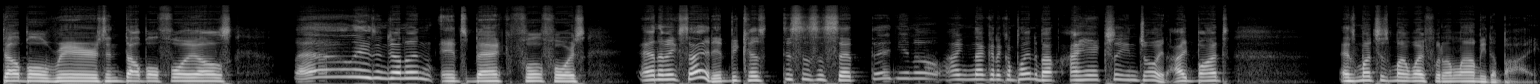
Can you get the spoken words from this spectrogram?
double rares and double foils, well, ladies and gentlemen, it's back full force. And I'm excited because this is a set that, you know, I'm not going to complain about. I actually enjoyed. I bought as much as my wife would allow me to buy.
